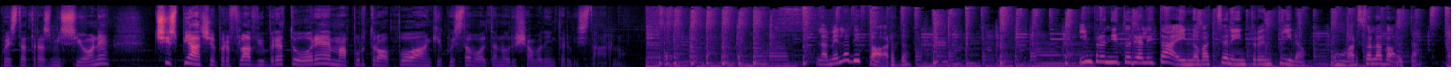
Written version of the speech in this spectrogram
questa trasmissione. Ci spiace per Flavio Briatore, ma purtroppo anche questa volta non riusciamo ad intervistarlo. La Melody Ford. Imprenditorialità e innovazione in Trentino, un morso alla volta.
